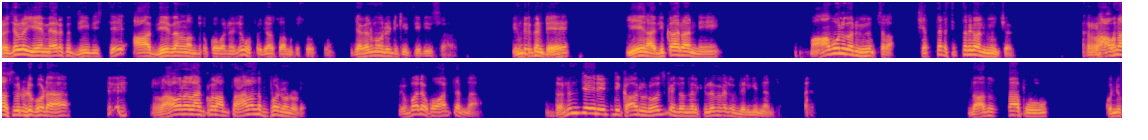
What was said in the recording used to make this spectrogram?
ప్రజలు ఏ మేరకు జీవిస్తే ఆ దీవెనలు అందుకోవాలనేది ఒక ప్రజాస్వామిక సూత్రం. జగన్మోహన్ రెడ్డికి ఇది తెలియదు ఎందుకంటే ఈయన అధికారాన్ని మామూలుగా అనుభవించాల చిత్తర చిత్తరగా అనుభవించాడు రావణాసురుడు కూడా రావణ లంకలో అంత ఆనందపడి ఉండడు. ఇవ్వాలి ఒక వార్త అన్న ధనుంజయ రెడ్డి కారు రోజుకి ఐదు వందల కిలోమీటర్లు జరిగిందంట. దాదాపు కొన్ని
